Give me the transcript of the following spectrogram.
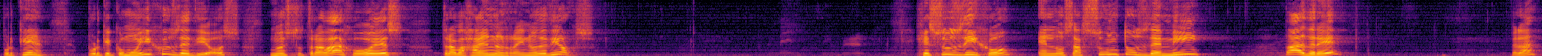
¿Por qué? Porque como hijos de Dios, nuestro trabajo es trabajar en el reino de Dios. Jesús dijo, en los asuntos de mi Padre, ¿verdad?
